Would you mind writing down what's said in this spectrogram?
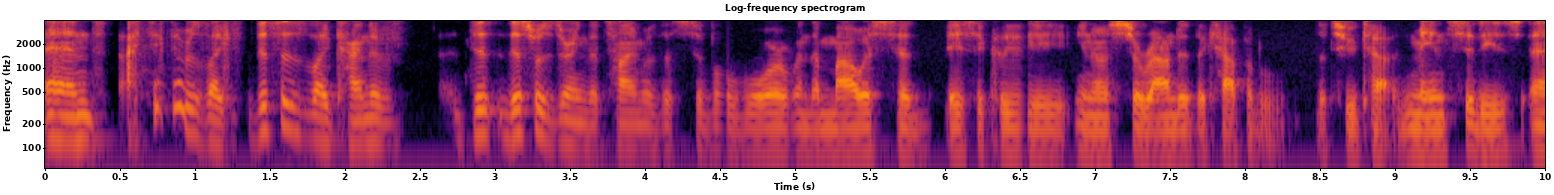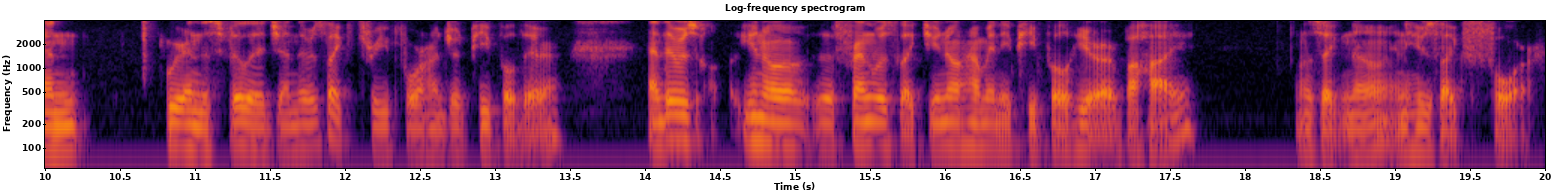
And i think there was like this is like kind of th- this was during the time of the civil war when the maoists had basically you know surrounded the capital the two ca- main cities. And we were in this village and there was like three four hundred people there. And there was you know the friend was like do you know how many people here are baha'i? I was like no. And he was like four.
